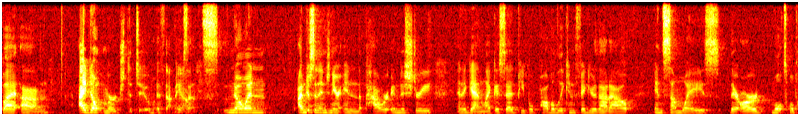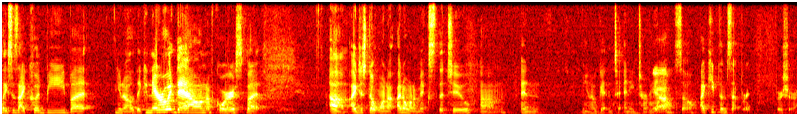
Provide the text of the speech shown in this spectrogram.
but um I don't merge the two, if that makes Yeah. sense. No one I'm just an engineer in the power industry. And again, like I said, people probably can figure that out in some ways. There are multiple places I could be, but you know, they can narrow it down, of course, but um, I just don't want to. I don't want to mix the two, um, and you know, get into any turmoil. Yeah. So I keep them separate for sure.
